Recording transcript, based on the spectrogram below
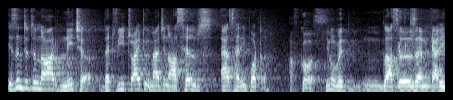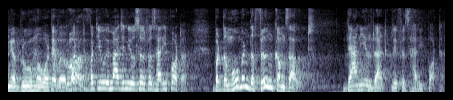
isn't it in our nature that we try to imagine ourselves as Harry Potter? of course. you know, with glasses and carrying a broom or whatever. Of But, but you imagine yourself as Harry Potter. But the moment the film comes out, Daniel Radcliffe is Harry Potter.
